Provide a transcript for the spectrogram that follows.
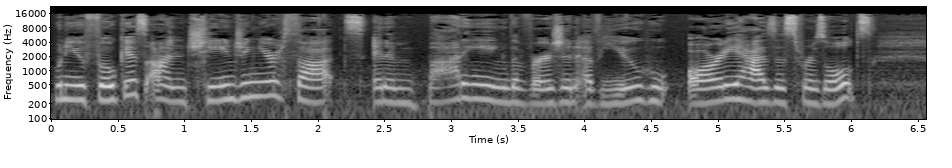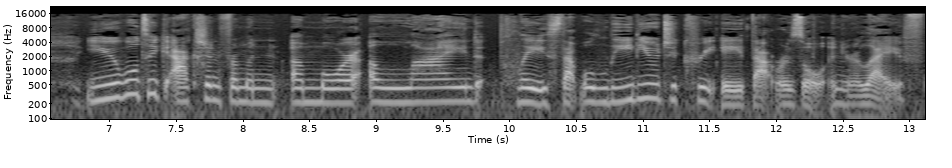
when you focus on changing your thoughts and embodying the version of you who already has this results, you will take action from a, a, more aligned place that will lead you to create that result in your life.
